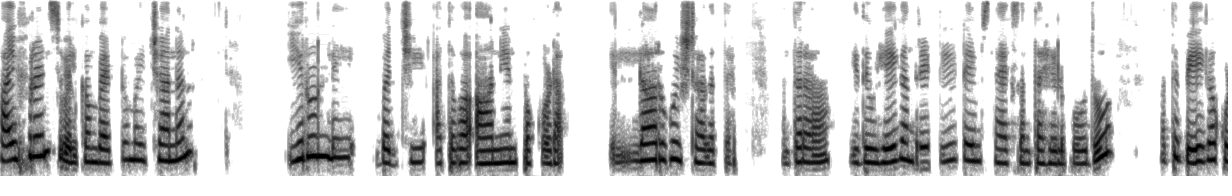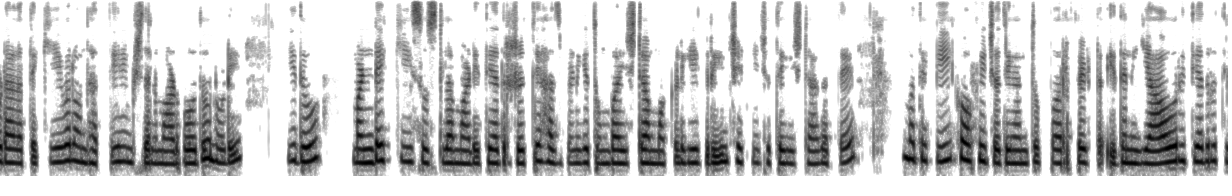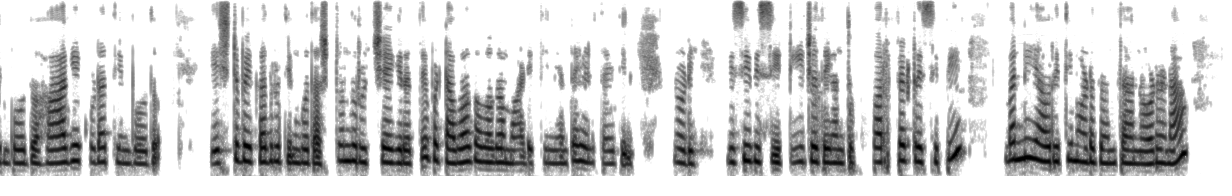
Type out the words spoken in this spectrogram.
Hi friends welcome back to my channel ಈರುಳ್ಳಿ, ಬಜ್ಜಿ ಅಥವಾ onion pakoda ಎಲ್ಲರಿಗೂ ಇಷ್ಟ ಆಗುತ್ತೆ. ಒಂಥರ ಇದು ಹೇಗಂದರೆ ಟೀ ಟೈಮ್ ಸ್ನ್ಯಾಕ್ಸ್ ಅಂತ ಹೇಳ್ಬೋದು. ಮತ್ತು ಬೇಗ ಕೂಡ ಆಗುತ್ತೆ. ಕೇವಲ ಒಂದು ಹತ್ತು ನಿಮಿಷದಲ್ಲಿ ಮಾಡ್ಬೋದು. ನೋಡಿ, ಇದು ಮಂಡಕ್ಕಿ ಸುಸ್ಲ ಮಾಡಿದ್ದೆ. ಅದ್ರ ಜೊತೆ ಹಸ್ಬೆಂಡ್ಗೆ ತುಂಬ ಇಷ್ಟ. ಮಕ್ಕಳಿಗೆ ಗ್ರೀನ್ ಚಟ್ನಿ ಜೊತೆಗೆ ಇಷ್ಟ ಆಗುತ್ತೆ. ಮತ್ತು ಟೀ ಕಾಫಿ ಜೊತೆಗಂತೂ ಪರ್ಫೆಕ್ಟ್ ಇದನ್ನು ಯಾವ ರೀತಿಯಾದರೂ ತಿನ್ಬೋದು. ಹಾಗೆ ಕೂಡ ತಿನ್ಬೋದು. ಎಷ್ಟು ಬೇಕಾದರೂ ತಿನ್ಬೋದು, ಅಷ್ಟೊಂದು ರುಚಿಯಾಗಿರುತ್ತೆ. ಬಟ್ ಅವಾಗ ಅವಾಗ ಮಾಡಿ ತಿನ್ನಿ ಅಂತ ಹೇಳ್ತಾ ಇದ್ದೀನಿ. ನೋಡಿ, ಬಿಸಿ ಬಿಸಿ ಟೀ ಜೊತೆಗಂತೂ ಪರ್ಫೆಕ್ಟ್ ರೆಸಿಪಿ. ಬನ್ನಿ ಯಾವ ರೀತಿ ಮಾಡೋದು ಅಂತ ನೋಡೋಣ.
